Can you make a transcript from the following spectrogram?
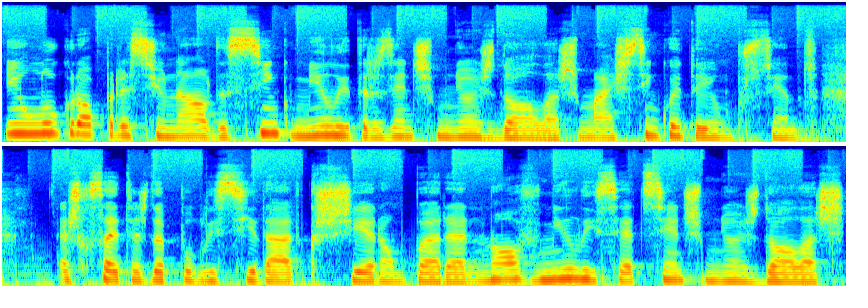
e um lucro operacional de 5.300 milhões de dólares, mais 51%. As receitas da publicidade cresceram para 9.700 milhões de dólares.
